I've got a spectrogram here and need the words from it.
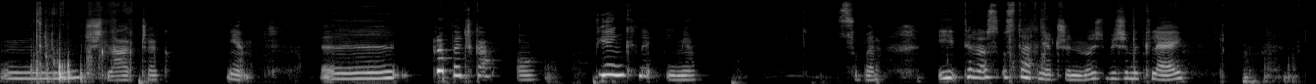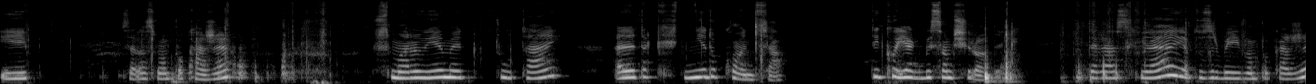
mm, szlaczek. Nie. Yy, kropeczka. O. Piękne imię. Super. I teraz ostatnia czynność. Bierzemy klej i zaraz Wam pokażę. smarujemy tutaj, ale tak nie do końca. Tylko jakby sam środek. I teraz chwilę, ja to zrobię i wam pokażę.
